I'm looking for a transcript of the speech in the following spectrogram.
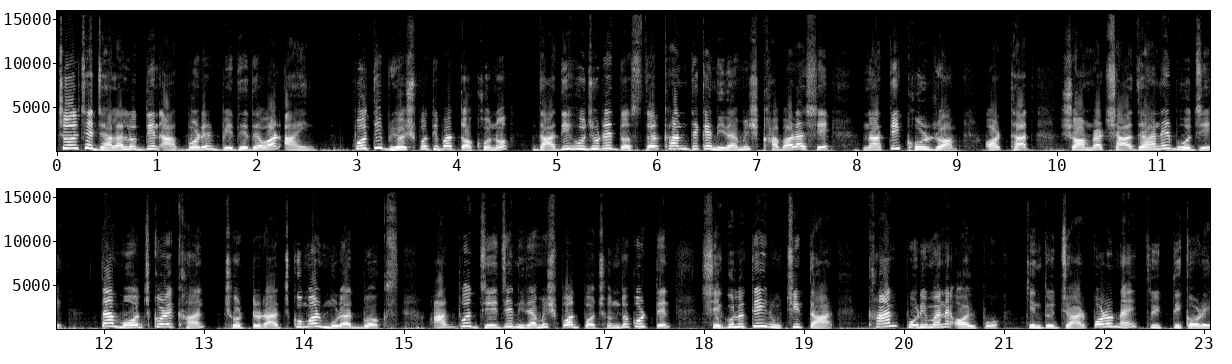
চলছে জালালউদ্দিন আকবরের বেঁধে দেওয়ার আইন। প্রতি বৃহস্পতিবার তখনও দাদি হুজুরের দস্তরখান থেকে নিরামিষ খাবার আসে নাতি খুররম, অর্থাৎ সম্রাট শাহজাহানের ভোজে। তা মজ করে খান ছোট্ট রাজকুমার মুরাদ বক্স। আকবর যে যে নিরামিষ পদ পছন্দ করতেন, সেগুলোতেই রুচি তার। খান পরিমাণে অল্প কিন্তু যার পরনায় তৃপ্তি করে।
